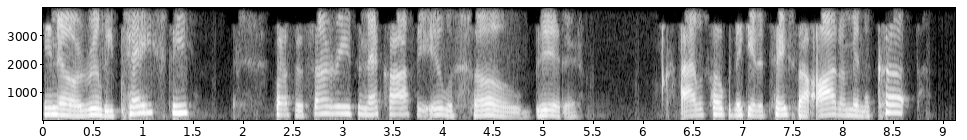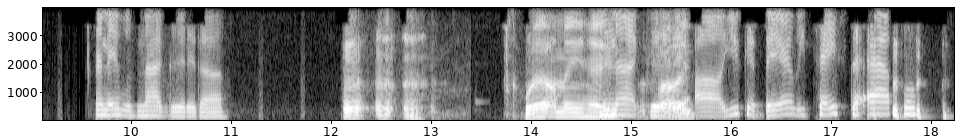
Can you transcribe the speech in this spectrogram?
You know, really tasty. But for some reason, that coffee, it was so bitter. I was hoping to get a taste of autumn in a cup, and it was not good at all. Mm-mm-mm. Well, I mean, hey, not good at all. You could barely taste the apple.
